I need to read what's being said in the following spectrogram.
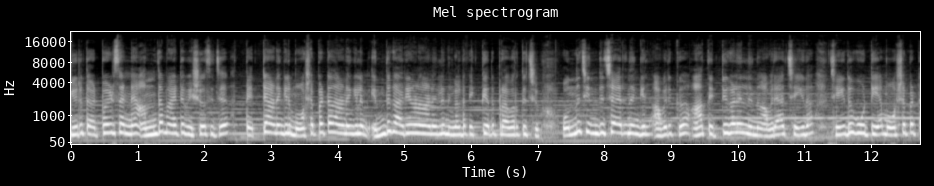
ഈ ഒരു തേർഡ് പേഴ്സണിനെ അന്ധമായിട്ട് വിശ്വസിച്ച് തെറ്റാണെങ്കിലും മോശപ്പെട്ടതാണെങ്കിലും എന്ത് കാര്യങ്ങളാണെങ്കിലും നിങ്ങളുടെ വ്യക്തി അത് പ്രവർത്തിച്ചു. ഒന്ന് ചിന്തിച്ചായിരുന്നെങ്കിൽ അവർക്ക് ആ തെറ്റുകളിൽ നിന്ന് അവരാ ചെയ്ത ചെയ്തു കൂട്ടിയ മോശപ്പെട്ട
